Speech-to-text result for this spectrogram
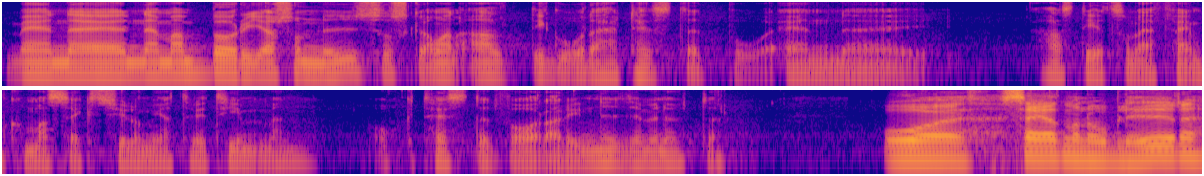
Men eh, när man börjar som ny så ska man alltid gå det här testet på en eh, hastighet som är 5,6 kilometer i timmen. Och testet varar i nio minuter. Och eh, säg att man då blir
